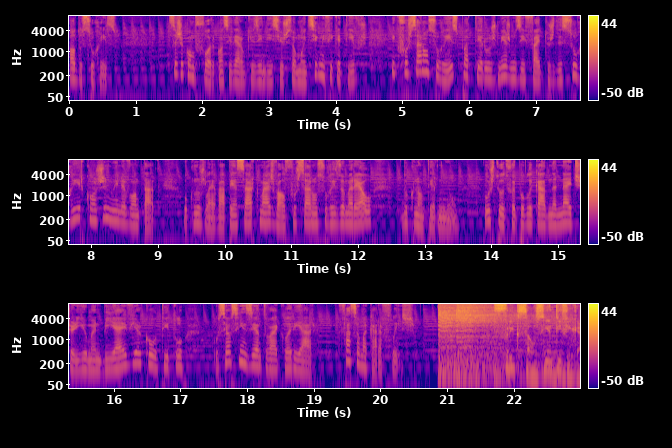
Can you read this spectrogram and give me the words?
ao do sorriso. Seja como for, consideram que os indícios são muito significativos e que forçar um sorriso pode ter os mesmos efeitos de sorrir com genuína vontade, o que nos leva a pensar que mais vale forçar um sorriso amarelo do que não ter nenhum. O estudo foi publicado na Nature Human Behavior com o título O céu cinzento vai clarear. Faça uma cara feliz. Fricção Científica.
